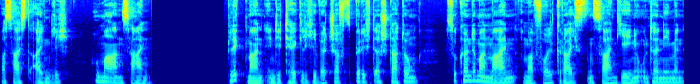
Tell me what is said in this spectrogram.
was heißt eigentlich human sein? Blickt man in die tägliche Wirtschaftsberichterstattung, so könnte man meinen, am erfolgreichsten seien jene Unternehmen,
